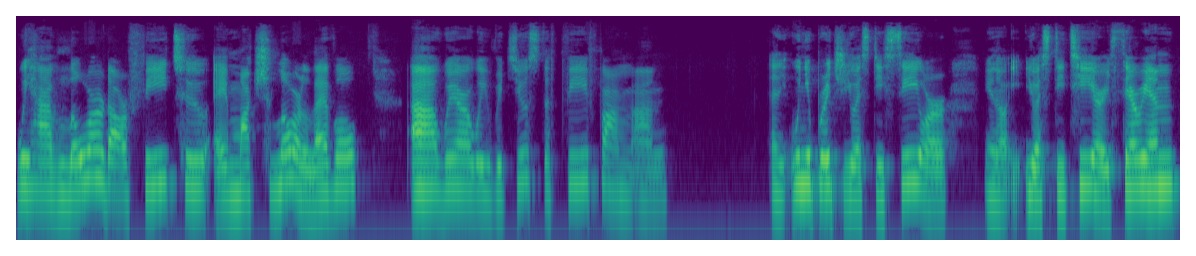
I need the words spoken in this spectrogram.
we have lowered our fee to a much lower level, uh, where we reduce the fee from um, when you bridge USDC or you know USDT or Ethereum,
